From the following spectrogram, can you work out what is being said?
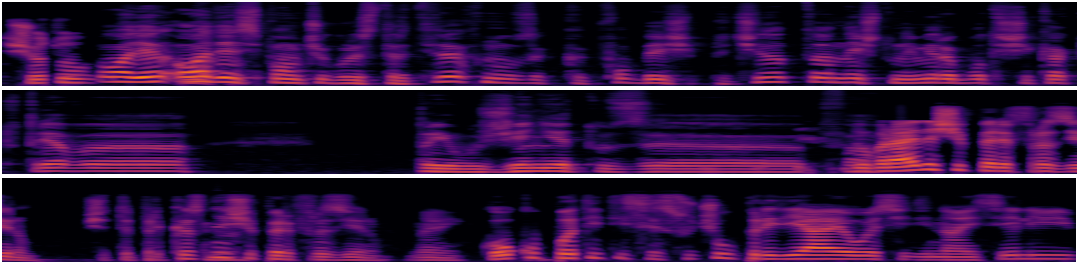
Защото... Оня ден, оня ден си спомням, че го рестартирах, но за какво беше причината? Нещо не ми работеше както трябва приложението за това. Добре, айде ще перефразирам. Ще те прекъсна да. и ще перефразирам. Нали. Колко пъти ти се е случило преди iOS 11 или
